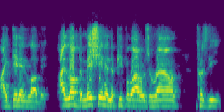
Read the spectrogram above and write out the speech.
I didn't love it. I loved the mission and the people I was around because the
